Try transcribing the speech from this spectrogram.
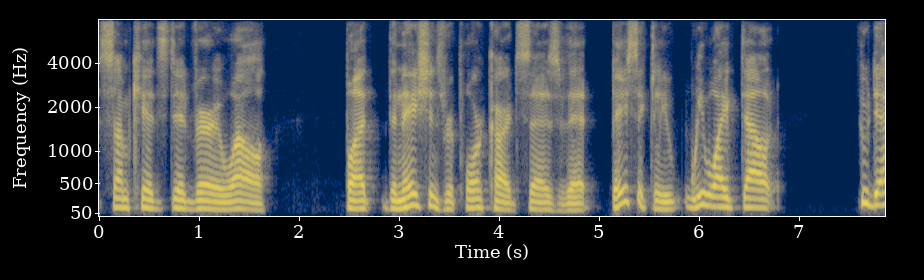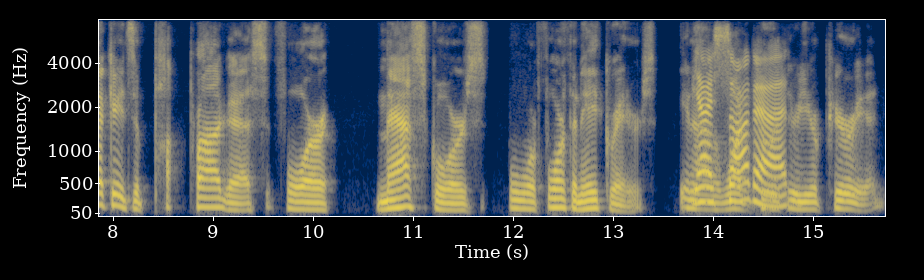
Some kids did very well. But the nation's report card says that basically we wiped out two decades of po- progress for math scores for fourth and eighth graders. You Yeah, I saw that. through year period.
